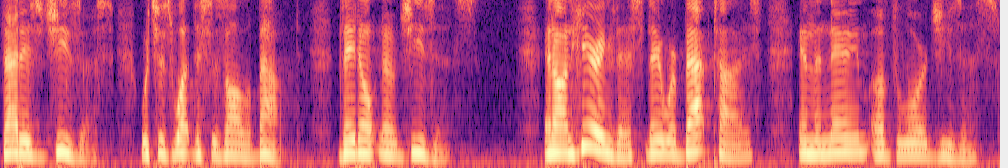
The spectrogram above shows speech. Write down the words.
that is Jesus, which is what this is all about. They don't know Jesus. And on hearing this, they were baptized in the name of the Lord Jesus.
